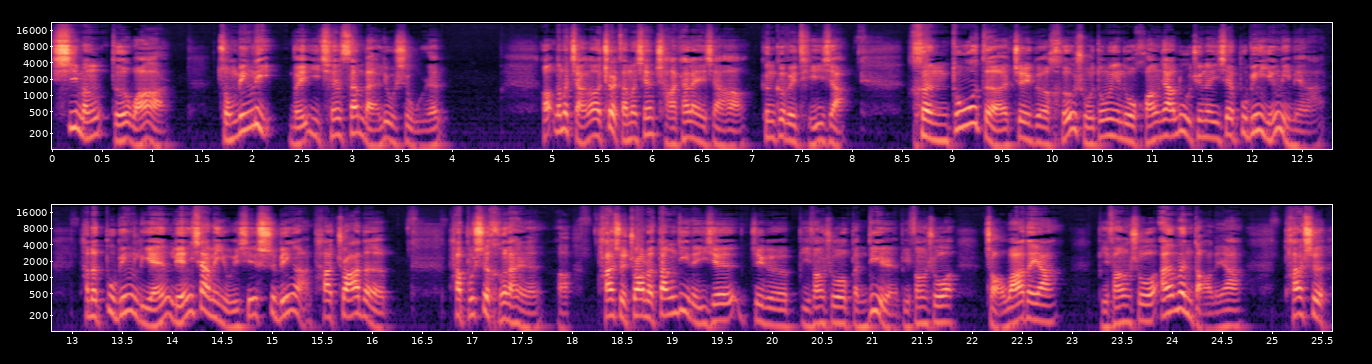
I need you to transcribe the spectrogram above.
西蒙德瓦尔，总兵力为一千三百六十五人。好，那么讲到这儿，咱们先岔开来一下哈，跟各位提一下，很多的这个河属东印度皇家陆军的一些步兵营里面啊，他的步兵连连下面有一些士兵啊，他抓的他不是荷兰人啊，他是抓了当地的一些这个，比方说本地人，比方说爪哇的呀，比方说安汶岛的呀。他是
